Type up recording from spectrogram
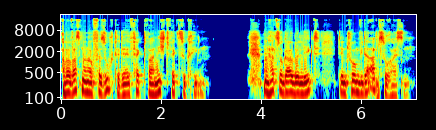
Aber was man auch versuchte, der Effekt war nicht wegzukriegen. Man hat sogar überlegt, den Turm wieder abzureißen.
